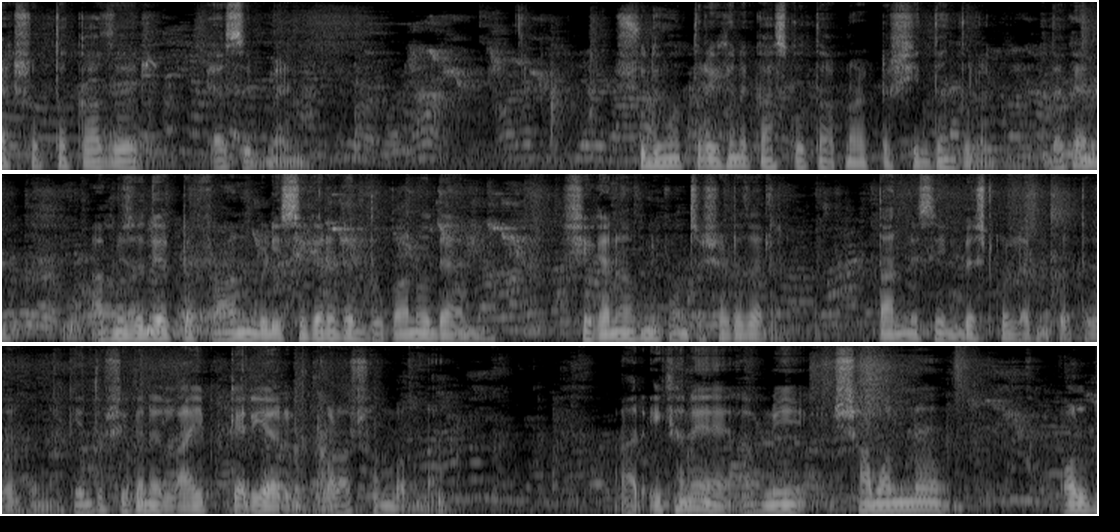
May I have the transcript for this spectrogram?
এক সপ্তাহ কাজের অ্যাচিভমেন্ট শুধুমাত্র এখানে কাজ করতে আপনার একটা সিদ্ধান্ত লাগবে। দেখেন, আপনি যদি একটা পান বিড়ি সিগারেটের দোকানও দেন, সেখানেও আপনি পঞ্চাশ ষাট হাজার তার নিচে ইনভেস্ট করলে আপনি করতে পারবেন না। কিন্তু সেখানে লাইফ ক্যারিয়ার করা সম্ভব না। আর এখানে আপনি সামান্য অল্প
